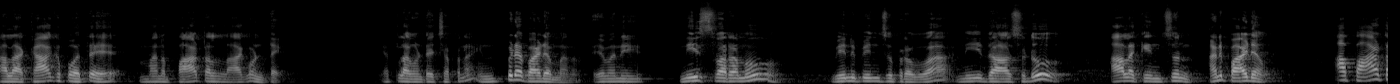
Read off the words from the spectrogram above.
అలా కాకపోతే మన పాటల్లాగా ఉంటాయి. ఎట్లా ఉంటాయి చెప్పన? ఇప్పుడే పాడాం మనం. ఏమని? నీ స్వరము వినిపించు ప్రభువా నీ దాసుడు ఆలకించున్ అని పాడాం. ఆ పాట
